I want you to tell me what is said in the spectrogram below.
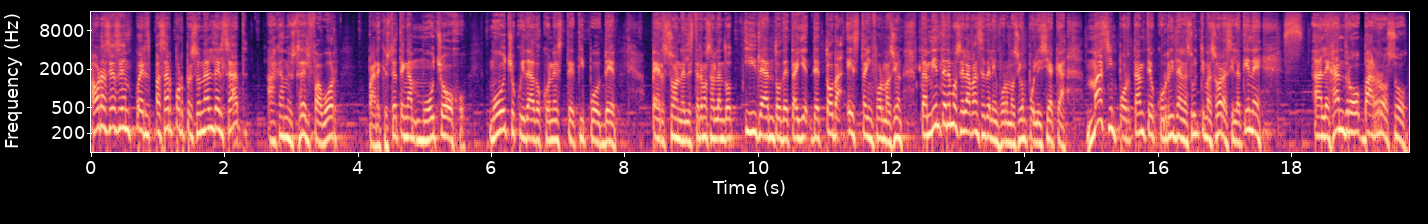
Ahora se hacen pasar por personal del SAT. Hágame usted el favor para que usted tenga mucho ojo, mucho cuidado con este tipo de personas. Le estaremos hablando y dando detalle de toda esta información. También tenemos el avance de la información policíaca más importante ocurrida en las últimas horas y la tiene Alejandro Barroso.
